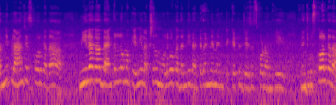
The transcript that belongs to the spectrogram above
అన్నీ ప్లాన్ చేసుకోవాలి కదా. మీలాగా బ్యాంకుల్లో మాకు ఏమీ లక్షలు మూలగవు కదండి. వెంట వెంటనే మేము టికెట్లు చేసేసుకోవడానికి. మేము చూసుకోవాలి కదా.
